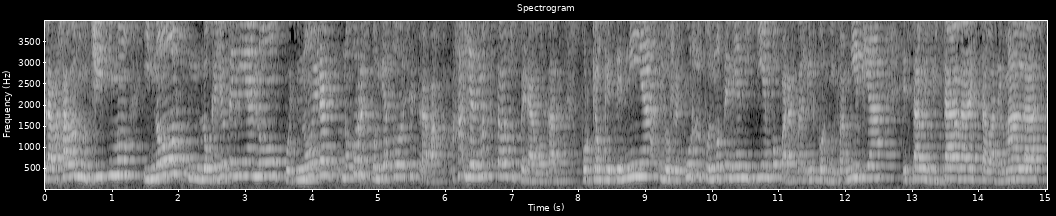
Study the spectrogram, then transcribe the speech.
trabajaba muchísimo y no, lo que yo tenía no, pues no era, no correspondía a todo ese trabajo. y además estaba súper agotada, porque aunque tenía los recursos, pues no tenía ni tiempo para salir con mi familia, estaba irritada, estaba de malas,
